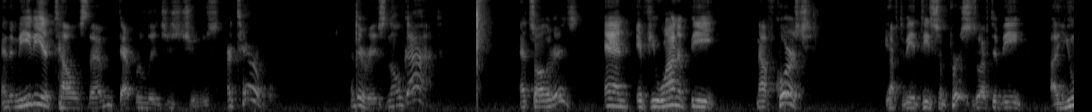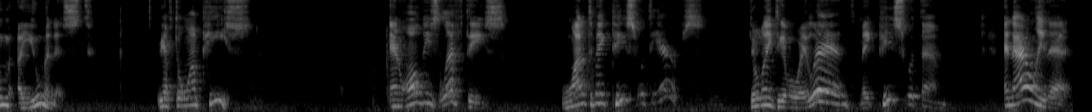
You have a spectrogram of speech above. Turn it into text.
and the media tells them that religious Jews are terrible, and there is no God. That's all there is. And if you want to be, now of course, you have to be a decent person. You have to be a, hum, a humanist. We have to want peace. And all these lefties wanted to make peace with the Arabs. They're willing to give away land, make peace with them. And not only that,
